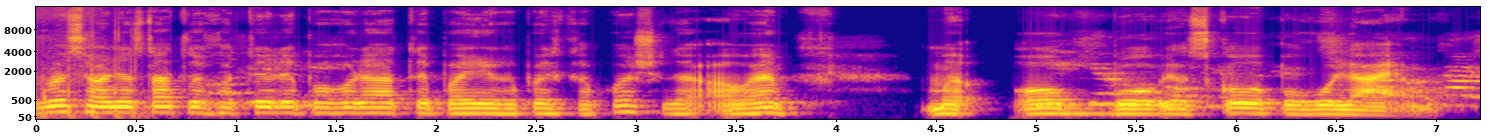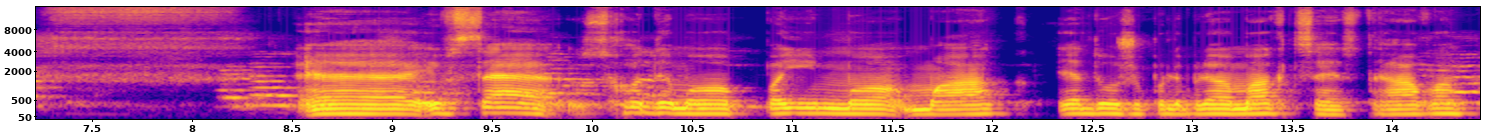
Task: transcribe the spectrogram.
Ми сьогодні з татою хотіли погуляти по європейській площі, але ми обов'язково погуляємо. Е, і все, сходимо, поїмо мак. Я дуже полюбляю мак, це страва.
